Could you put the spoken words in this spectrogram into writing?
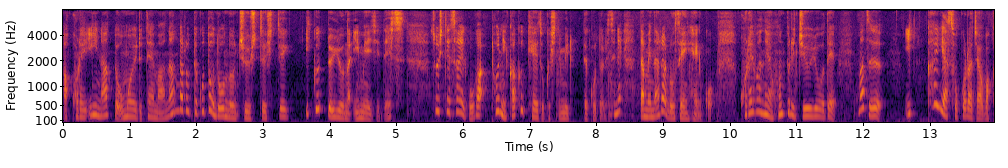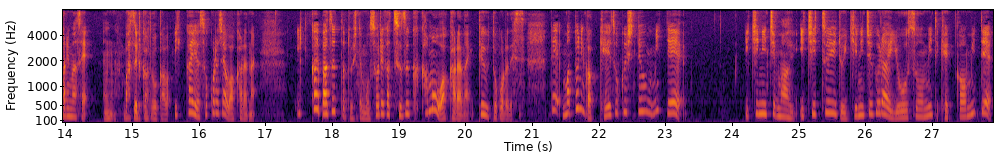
あこれいいなって思えるテーマは何だろうってことをどんどん抽出していくというようなイメージです。そして最後がとにかく継続してみるってことですね。ダメなら路線変更。これはね本当に重要でまず1回やそこらじゃ分かりません、うん、バズるかどうかは。1回やそこらじゃ分からない。1回バズったとしてもそれが続くかもわからないっていうところです。で、まあ、とにかく継続してみて1日まあ1ツイート1日ぐらい様子を見て結果を見て、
